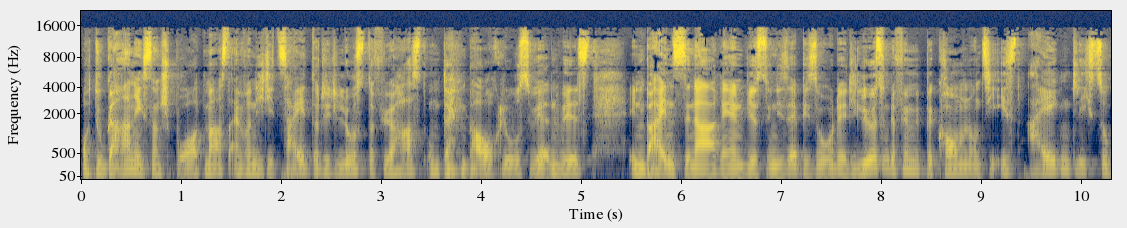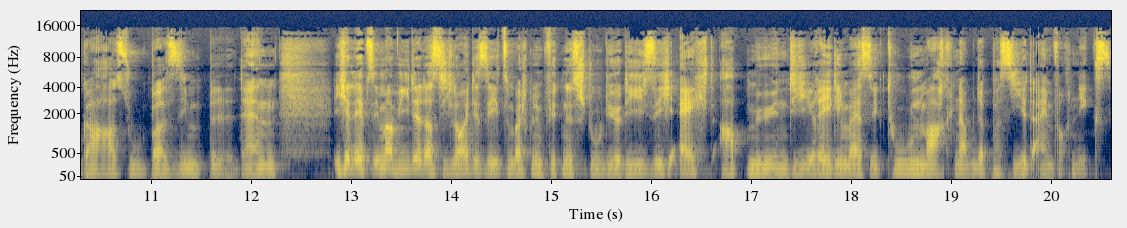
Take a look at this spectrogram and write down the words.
ob du gar nichts an Sport machst, einfach nicht die Zeit oder die Lust dafür hast und deinen Bauch loswerden willst. In beiden Szenarien wirst du in dieser Episode die Lösung dafür mitbekommen und sie ist eigentlich sogar super simpel, denn ich erlebe es immer wieder, dass ich Leute sehe, zum Beispiel im Fitnessstudio, die sich echt abmühen, die regelmäßig tun, machen, aber da passiert einfach nichts.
